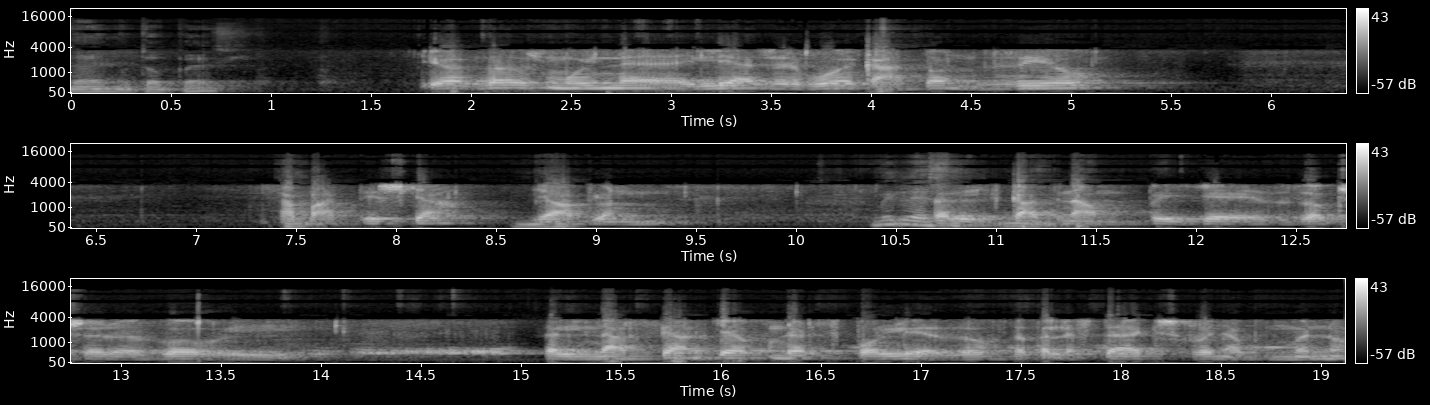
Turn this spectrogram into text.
Ναι, μου το πες. Η οδός μου είναι Ηλία Ζερβού 102. Στα Πατήσια. Για όποιον Μη λες. θέλεις κάτι να μου πει και εδώ ξέρω εγώ ή θέλει να έρθει. Αν και έχουν έρθει πολλοί εδώ τα τελευταία 6 χρόνια που μένω.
